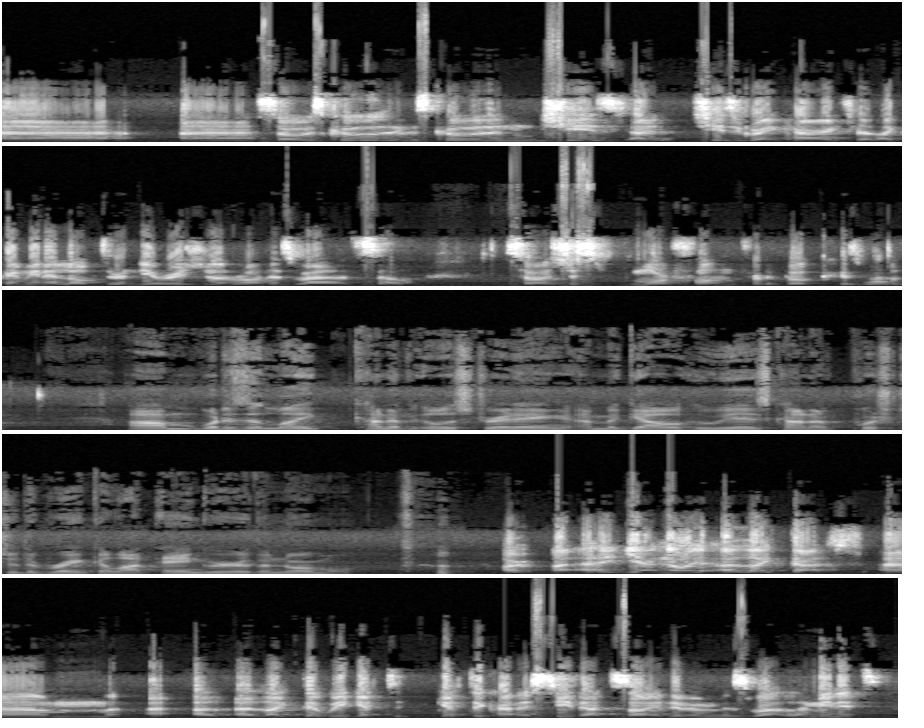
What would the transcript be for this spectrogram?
Uh, uh, so it was cool. It was cool, and she's uh, she's a great character. Like I mean, I loved her in the original run as well. So so it's just more fun for the book as well. Um, what is it like, kind of illustrating a Miguel who is kind of pushed to the brink, a lot angrier than normal? I, I, yeah, no, I, I like that. Um, I, like that we get to get to kind of see that side of him as well. I mean, it's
